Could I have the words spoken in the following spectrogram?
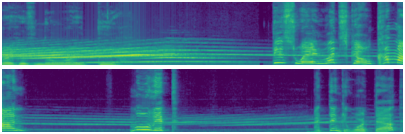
I have no idea. This way, let's go. Come on. Move it. I think it worked out,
